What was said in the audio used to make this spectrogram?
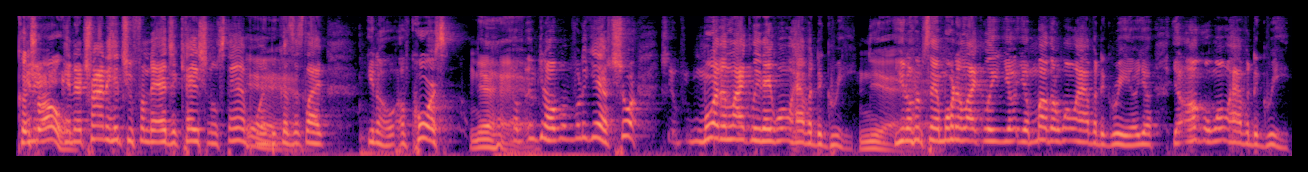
Control. And they're, and they're trying to hit you from the educational standpoint Yeah. because it's like, you know, of course, Yeah. you know, well, yeah, sure. More than likely, they won't have a degree. Yeah. You know what I'm saying? More than likely, your, your mother won't have a degree or your, your uncle won't have a degree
